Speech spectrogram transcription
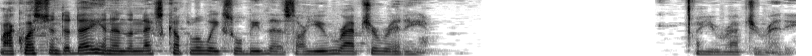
My question today and in the next couple of weeks will be this Are you rapture ready? Are you rapture ready?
